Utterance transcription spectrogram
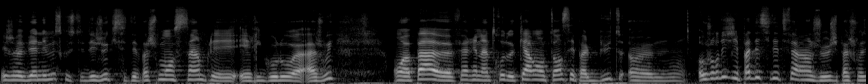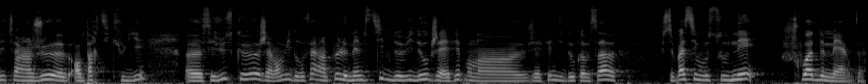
et j'avais bien aimé parce que c'était des jeux qui étaient vachement simples et, et rigolos à, jouer. On va pas euh, faire une intro de 40 ans, c'est pas le but. Aujourd'hui, j'ai pas décidé de faire un jeu, j'ai pas choisi de faire un jeu en particulier. C'est juste que j'avais envie de refaire un peu le même style de vidéo que j'avais fait pendant. J'avais fait une vidéo comme ça. Je sais pas si vous vous souvenez, choix de merde.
